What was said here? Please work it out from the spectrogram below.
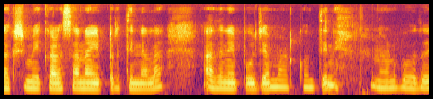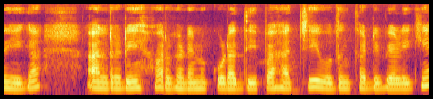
ಲಕ್ಷ್ಮಿ ಕಳಸನ ಇಟ್ಟಿರ್ತೀನಲ್ಲ, ಅದನ್ನೇ ಪೂಜೆ ಮಾಡ್ಕೊತೀನಿ. ನೋಡ್ಬೋದು ಈಗ ಆಲ್ರೆಡಿ ಹೊರಗಡೆನೂ ಕೂಡ ದೀಪ ಹಚ್ಚಿ ಉದಿನ ಕಡ್ಡಿ ಬೆಳಗ್ಗೆ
